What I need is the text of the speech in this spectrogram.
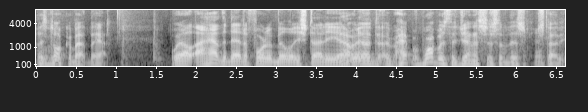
Let's mm-hmm. talk about that. Well, I have the debt affordability study. Uh, now, uh, what was the genesis of this okay. study?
